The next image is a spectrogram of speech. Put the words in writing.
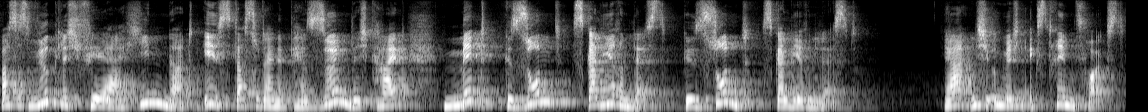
was es wirklich verhindert, ist, dass du deine Persönlichkeit mit gesund skalieren lässt. Gesund skalieren lässt. Ja, nicht irgendwelchen Extremen folgst.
